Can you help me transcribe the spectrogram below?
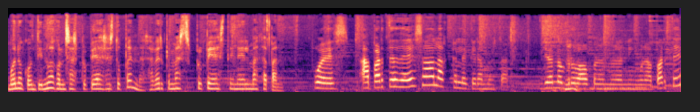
Bueno, continúa con esas propiedades estupendas. A ver, ¿qué más propiedades tiene el mazapán? Pues aparte de esas, las que le queremos dar. Yo no he probado ponérmelo en ninguna parte,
